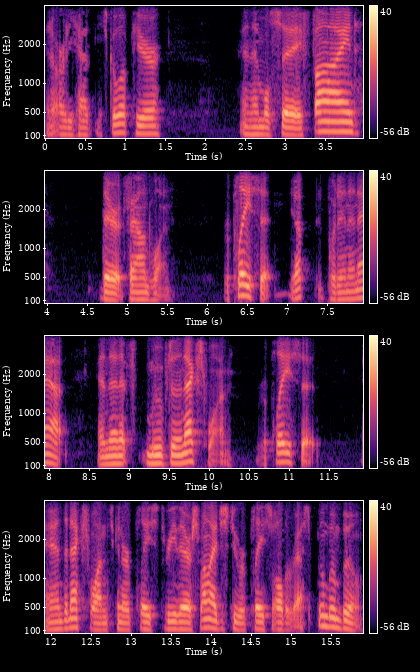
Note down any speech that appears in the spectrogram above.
it already had, let's go up here, and then we'll say find, there it found one. Replace it, yep, it put in an at. And then it moved to the next one, replace it. And the next one, it's going to replace three there. So why don't I just do replace all the rest? Boom, boom, boom.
